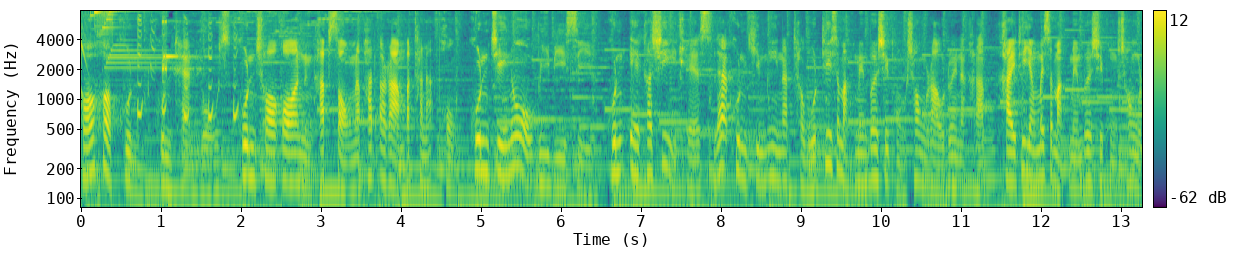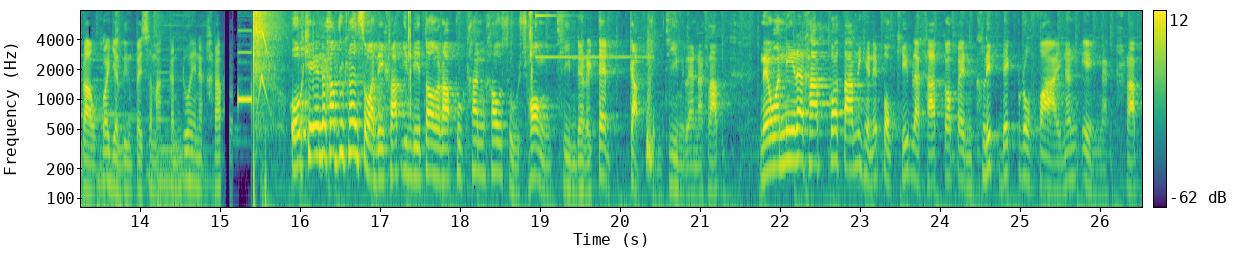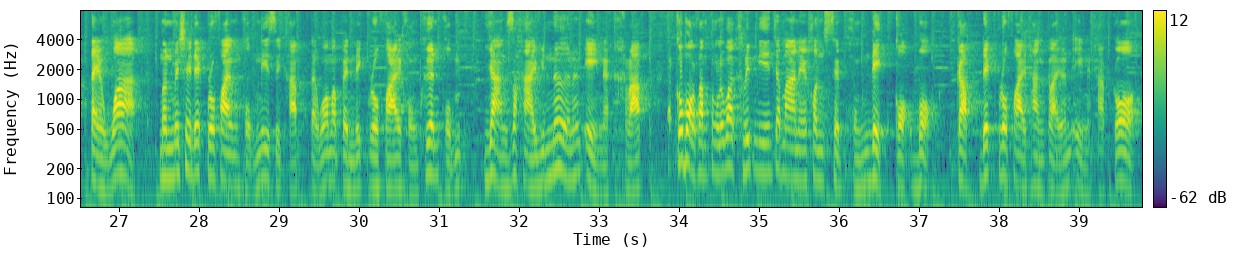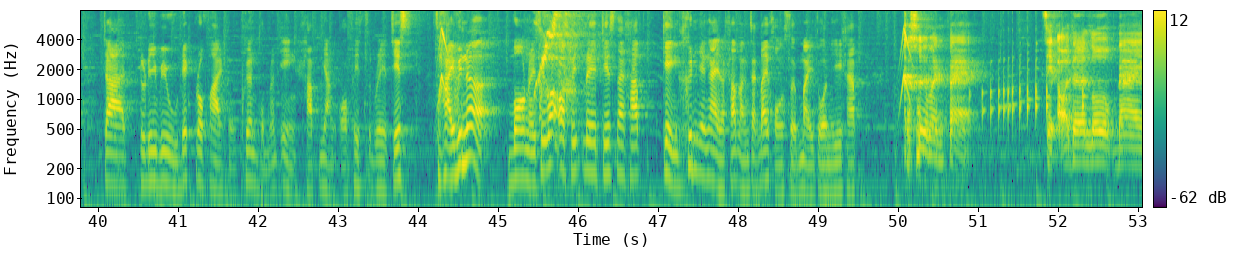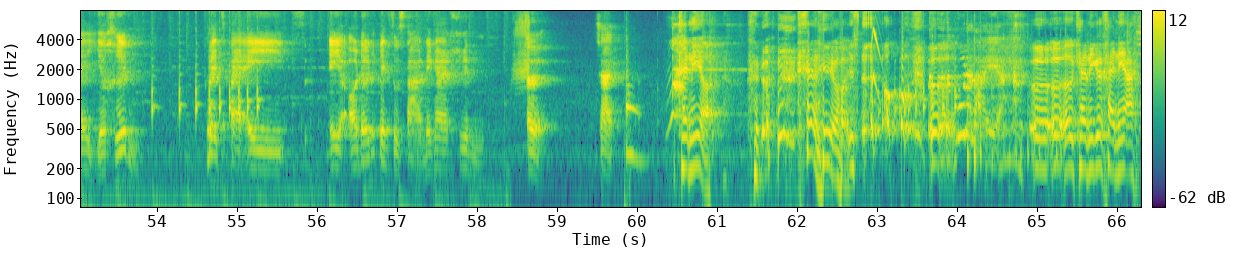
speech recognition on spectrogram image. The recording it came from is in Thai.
ขอขอบคุณคุณแทนโรสคุณชอกรหนึ่งครับสองนภัทรอารามวัฒนพงศ์คุณจีโน่ VBC คุณเอคาชิเทส และคุณคิมมี่นัทวุฒิที่สมัคร Membership ของช่องเราด้วยนะครับ ใครที่ยังไม่สมัคร Membership ของช่องเราก็อย่าลืมไปสมัครกันด้วยนะครับ โอเคนะครับทุกท่านสวัสดีครับ ยินดีต้อนรับทุกท่านเข้าสู่ช่องทีม Directed กับผมทีมอีกแล้วนะครับ ในวันนี้นะครับก็ตามที่เห็นในปกคลิปแหละครับ ก็เป็นคลิปเด็กโปรไฟล์นั่นเองนะครับแต่ว่ามันไม่ใช่เด็กโปรไฟล์ของผมนี่สิครับ แต่ว่ามันเป็นเด็กโปรไฟล์ของเพื่อนผมอย่างสหายวินเนอร์นั่นเองนะครับ ก็บอกตามตรงเลยว่าคลิปนี้จะมาในคอนเซปต์ของเด็กเกาะบอกกับเด็กโปรไฟล์ทางไกลนั่นเองนะครับ ก็จะรีวิวเด็กโปรไฟล์ของเพื่อนผมนั่นเองครับ อย่าง Office Regis สหายวินเนอร์ บอกหน่อยซิว่า Office Regis นะครับ เก่งขึ้นยังไงล่ะครับ หลังจากได้ของเสริมใหม่ตัวนี้ครับ ก็คือมันแปะเซตออเดอร์โลกได้เยอะขึ้นเพื่อจะแปะไอ ไอออเดอร์ที่เป็นสุสานได้ง่ายขึ้น เออ ใช่แค่นี้เหรอ แค่นี้เหรอเออจะพูดอะไรอะ เออเออเออแค่นี้ก็แค่นี้อะ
